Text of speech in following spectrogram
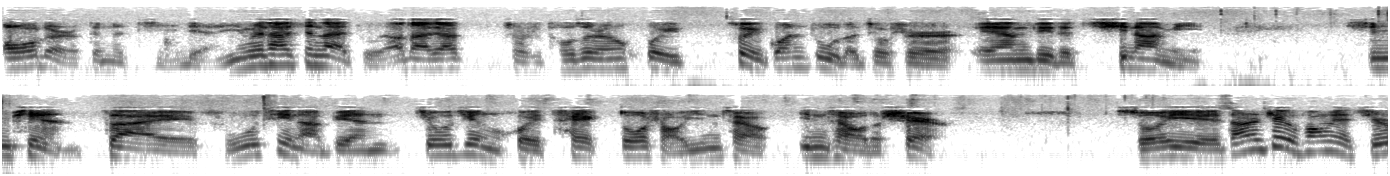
order 跟得紧一点，因为它现在主要大家就是投资人会最关注的就是 AMD 的七纳米芯片在服务器那边究竟会 take 多少 Intel Intel 的 share。所以，当然这个方面，其实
